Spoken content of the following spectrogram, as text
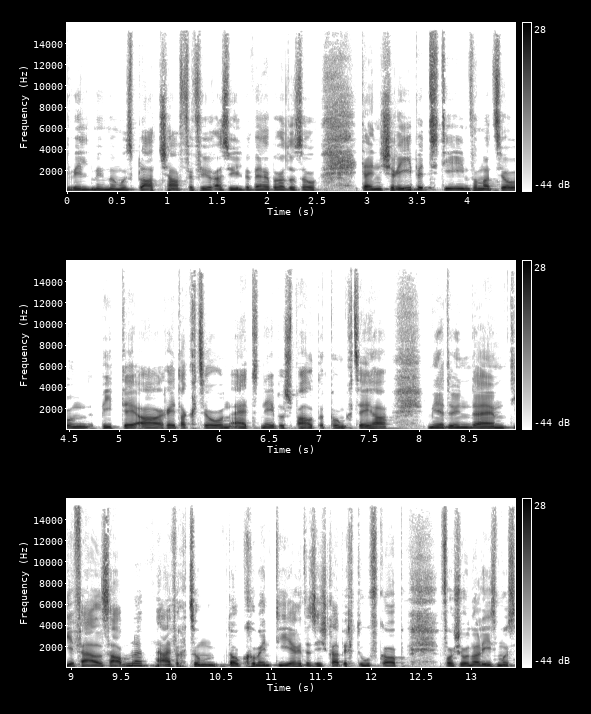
weil man muss Platz schaffen für Asylbewerber oder so, dann schreibt die Information bitte an redaktion.nebelspalter.ch. Wir tun ähm, die Fälle sammeln, einfach zum Dokumentieren. Das ist, glaube ich, die Aufgabe von Journalismus.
